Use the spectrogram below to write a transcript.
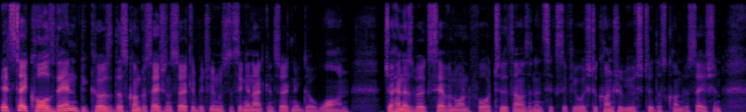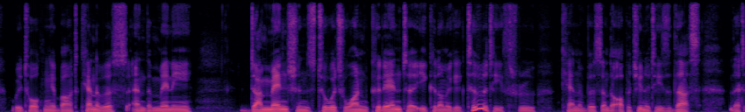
Let's take calls then, because this conversation, certainly between Mr. Singh and I, can certainly go on. Johannesburg 714 2006, if you wish to contribute to this conversation. We're talking about cannabis and the many dimensions to which one could enter economic activity through cannabis and the opportunities thus that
